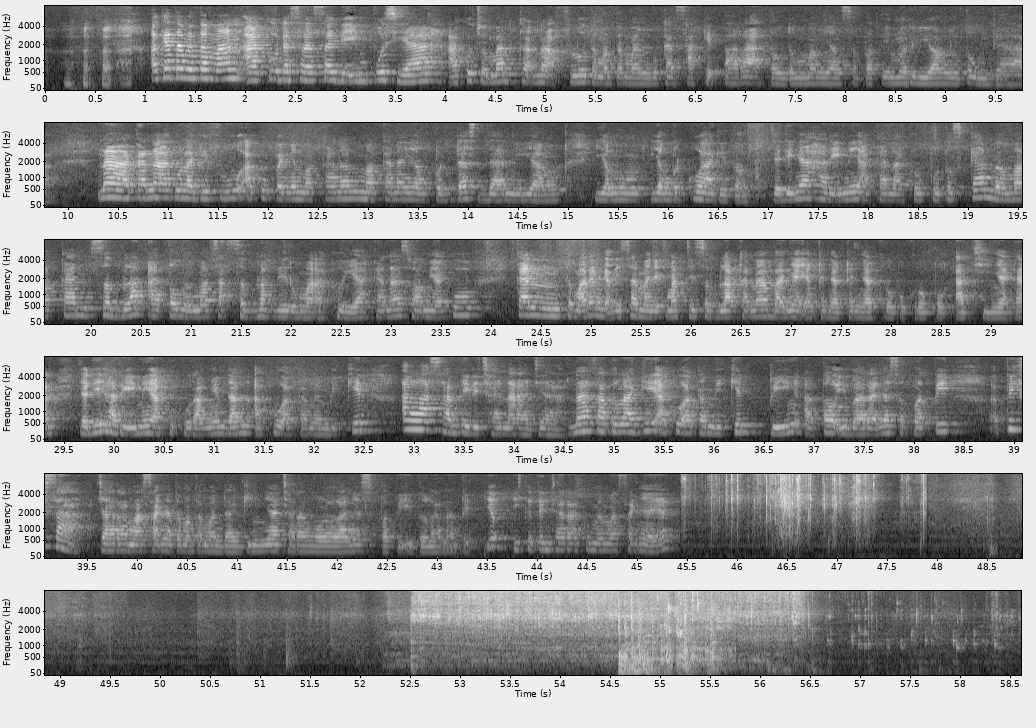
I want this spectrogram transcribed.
Oke teman-teman, aku udah selesai diimpus ya. Aku cuman kena flu teman-teman, bukan sakit parah atau demam yang seperti meriang itu enggak. Nah, karena aku lagi flu, aku pengen makanan makanan yang pedas dan yang yang yang berkuah gitu. Jadinya hari ini akan aku putuskan memakan seblak atau memasak seblak di rumah aku ya. Karena suami aku kan kemarin nggak bisa menikmati seblak karena banyak yang kenyal-kenyal kerupuk-kerupuk acinya kan. Jadi hari ini aku kurangin dan aku akan membuat ala Santi di China aja. Nah, satu lagi aku akan bikin pink atau ibaratnya seperti eh, pizza. Cara masaknya teman-teman dagingnya, cara ngelolanya seperti itulah nanti. Yuk, ikutin cara aku memasaknya ya.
